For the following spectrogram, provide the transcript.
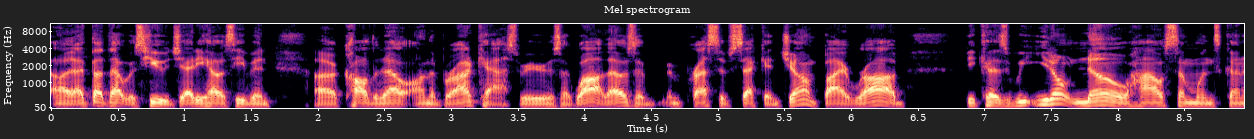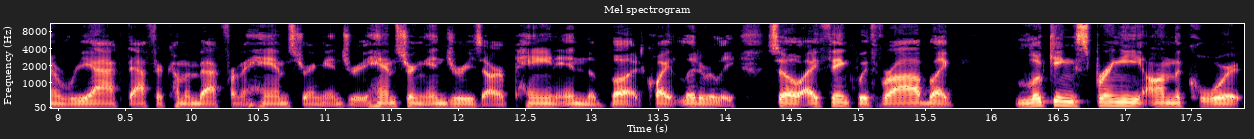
Uh, I thought that was huge. Eddie House even uh, called it out on the broadcast where he was like, "Wow, that was an impressive second jump by Rob." Because we you don't know how someone's going to react after coming back from a hamstring injury. Hamstring injuries are pain in the butt, quite literally. So I think with Rob, like looking springy on the court,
